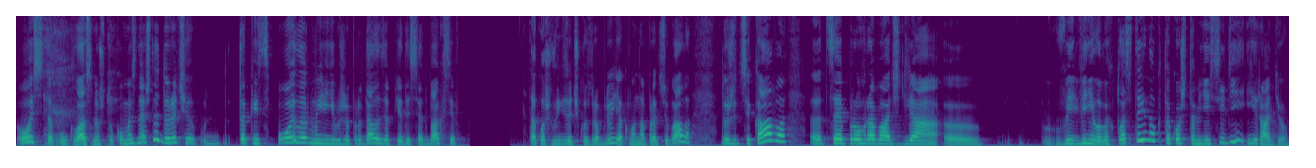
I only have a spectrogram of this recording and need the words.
Ось таку класну штуку ми знайшли. До речі, такий спойлер, ми її вже продали за 50 баксів. Також врізочку зроблю, як вона працювала. Дуже цікаво. Е, Це програвач для е, вінілових пластинок, також там є CD і радіо.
